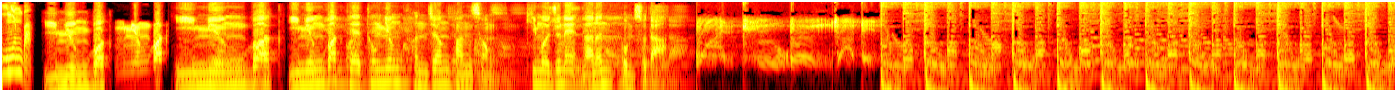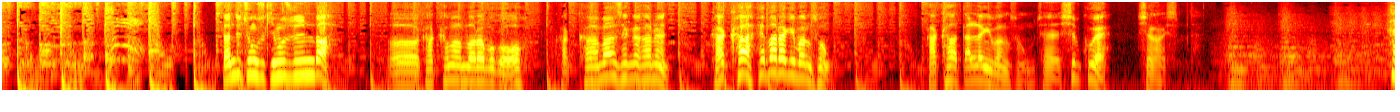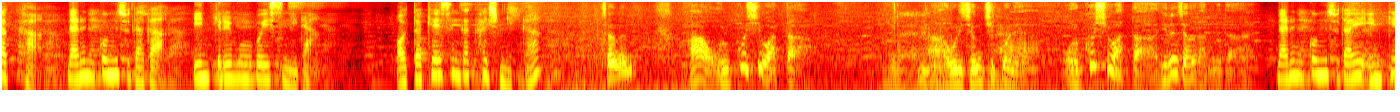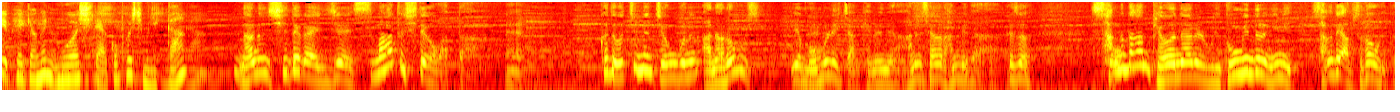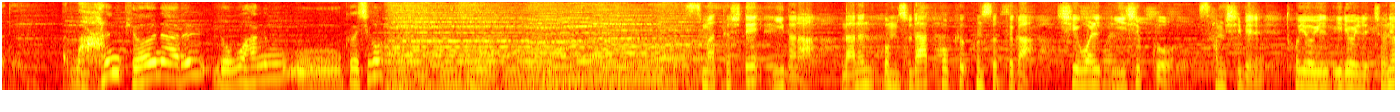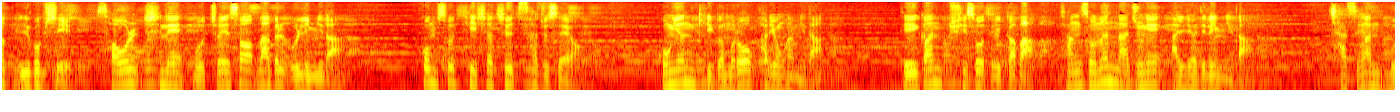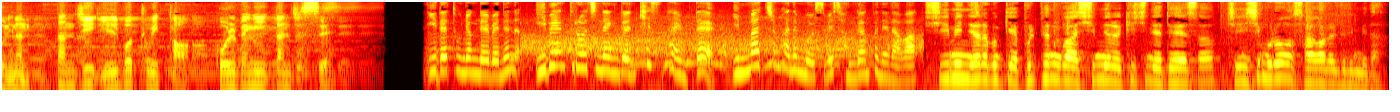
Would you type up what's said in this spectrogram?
이명박. 이명박. 이명박. 이명박. 이명박 대통령 헌정 방송. 김어준의 나는 꼼수다. 딴지 총수 김호준입니다. 어, 각하만 바라보고 각하만 생각하는 각하 해바라기 방송. 각하 딸랑이 방송. 제 19회 시작하겠습니다. 카카 나는 꼼수다가 인기를 모으고 있습니다. 어떻게 생각하십니까? 저는 아 올 것이 왔다. 아 우리 정치권에 올 것이 왔다 이런 생각을 합니다. 나는 꼼수다의 인기 배경은 무엇이라고 보십니까? 나는 시대가 이제 스마트 시대가 왔다. 근데 어쩌면 정부는 아날로그에 머물러 있지 않겠느냐 하는 생각을 합니다. 그래서 상당한 변화를 우리 국민들은 이미 상당히 앞서가고 있거든요. 많은 변화를 요구하는 음, 것이고 스마트 시대 이다나 나는 꼼수다 토크 콘서트가 10월 29, 30일 토요일 일요일 저녁 7시 서울 시내 모처에서 막을 올립니다. 꼼수 티셔츠 사주세요. 공연 기금으로 활용합니다. 대관 취소될까봐 장소는 나중에 알려드립니다. 자세한 문의는 딴지 일보 트위터 골뱅이 딴지스 이 대통령 내외는 이벤트로 진행된 키스타임 때 입맞춤하는 모습이 전광판에 나와 시민 여러분께 불편과 심려를 끼친 데 대해서 진심으로 사과를 드립니다.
